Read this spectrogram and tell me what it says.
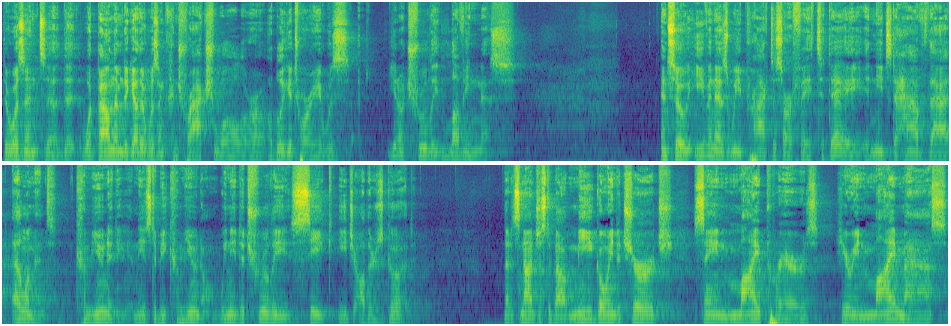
There wasn't, uh, the, what bound them together wasn't contractual or obligatory, it was, you know, truly lovingness. And so, even as we practice our faith today, it needs to have that element community. It needs to be communal. We need to truly seek each other's good. That it's not just about me going to church, saying my prayers, hearing my Mass,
